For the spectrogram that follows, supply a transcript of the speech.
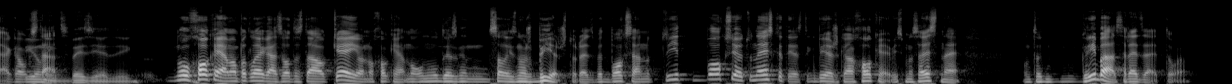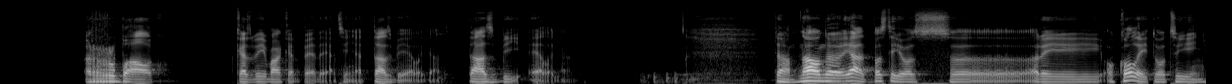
jā kaut kas tāds. bezjēdzīgi. Nu, hokeja man pat liekas, tas tā ok, jo nu, hokeja nu, nu, diezgan salīdzinoši bieži tur redz, bet boxā, nu, tu, ja boxu jau tu neskaties tik bieži kā hokeja, vismaz es ne. Un tad gribās redzēt to rubalku, kas bija vakar pēdējā cīņā. Tas bija eleganti. Tas bija eleganti. Tā, nav, un, jā, pastījos uh, arī Okolī to cīņu.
